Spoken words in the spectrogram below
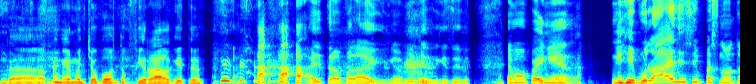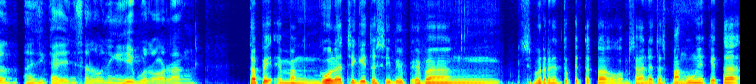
enggak pengen mencoba untuk viral gitu. Itu apalagi nggak mikir ke situ. Emang pengen ngehibur aja sih pas nonton. Anjing kayaknya seru nih ngehibur orang. Tapi emang gue lihat sih gitu sih Beb. Emang sebenarnya tuh kita kalau misalnya di atas panggung ya kita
